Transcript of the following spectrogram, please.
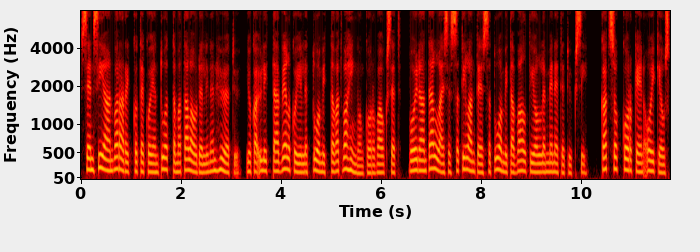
Sen sijaan vararikkotekojen tuottama taloudellinen hyöty, joka ylittää velkojille tuomittavat vahingonkorvaukset, voidaan tällaisessa tilanteessa tuomita valtiolle menetetyksi. Katso korkein oikeus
